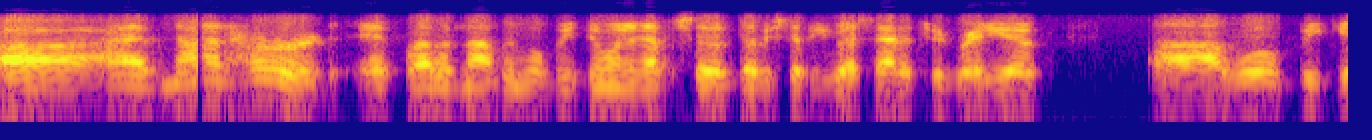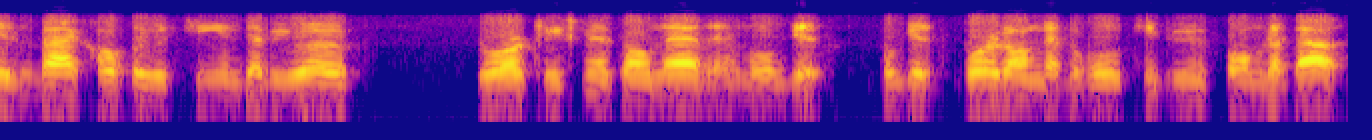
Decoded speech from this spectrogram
Uh, I have not heard if whether or not we will be doing an episode of WWS Attitude Radio. Uh, we'll be getting back hopefully with King and WO, RT Smith on that, and we'll get we'll get word on that. But we'll keep you informed about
